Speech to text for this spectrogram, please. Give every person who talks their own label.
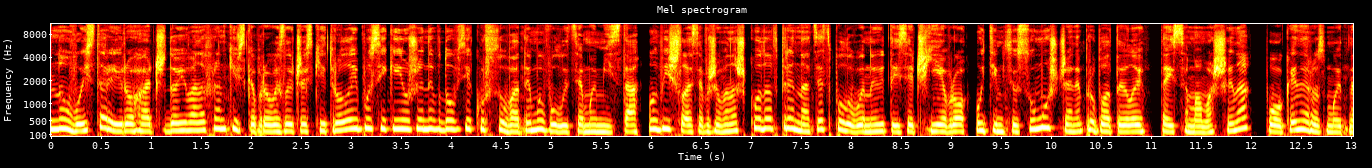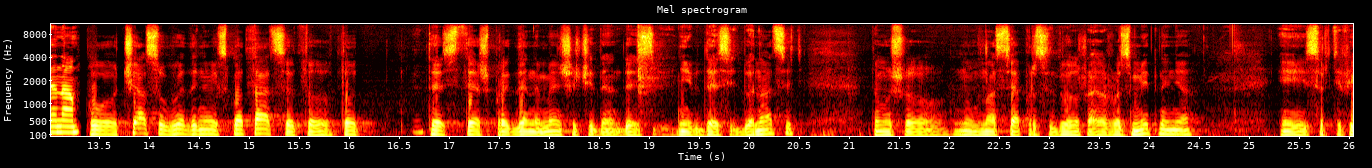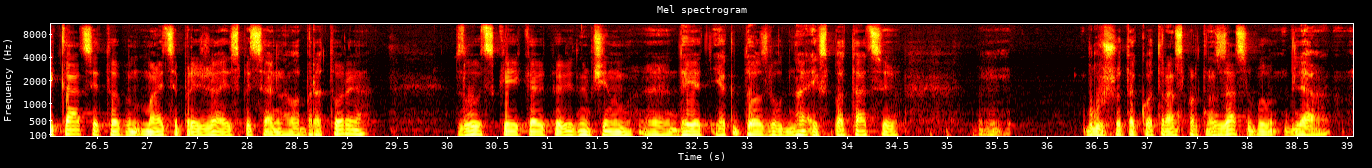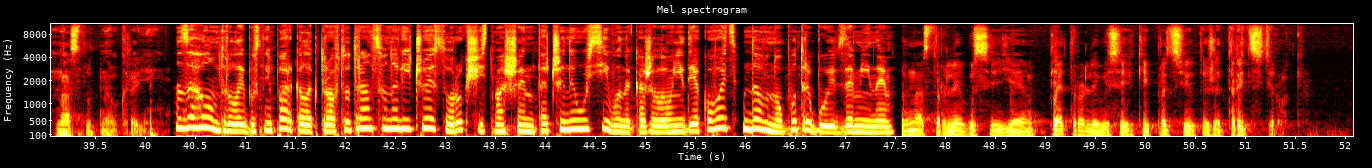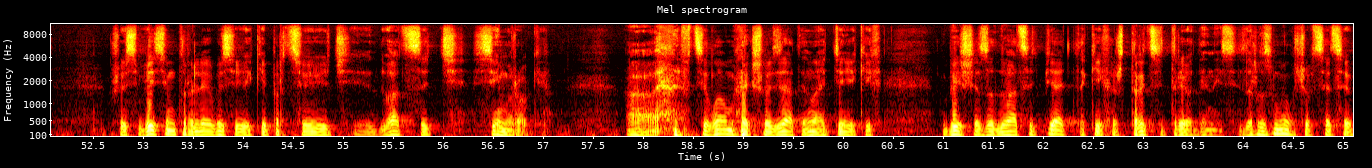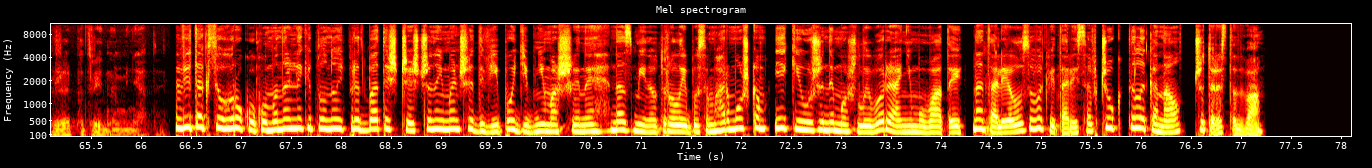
Speaker 1: Новий старий рогач до Івано-Франківська привезли чеський тролейбус, який уже невдовзі курсуватиме вулицями міста. Обійшлася вживана шкода в 13,5 тисяч євро. Утім, цю суму ще не проплатили. Та й сама машина поки не розмитнена.
Speaker 2: По часу введення в експлуатацію, то, то десь теж пройде не менше, чи десь днів 10-12, тому що ну, в нас ця процедура розмитнення і сертифікації, то мається приїжджає спеціальна лабораторія з Луцька, яка відповідним чином е, дає як дозвіл на експлуатацію бувшого такого транспортного засобу для нас тут на Україні.
Speaker 1: Загалом тролейбусний парк електроавтотрансу налічує 46 машин. Та чи не усі вони, каже Леонід Яковець, давно потребують заміни.
Speaker 2: У нас тролейбуси є 5 тролейбусів, які працюють вже 30 років. Щось 8 тролейбусів, які працюють 27 років. А в цілому, якщо взяти навіть ті, яких більше за 25, таких аж 33 одиниці. Зрозуміло, що все це вже потрібно міняти.
Speaker 1: Відтак цього року комунальники планують придбати ще щонайменше дві подібні машини на зміну тролейбусам-гармошкам, які уже неможливо реанімувати. Наталія Лозовик, Віталій Савчук, телеканал 402.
